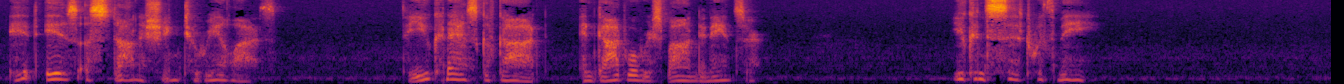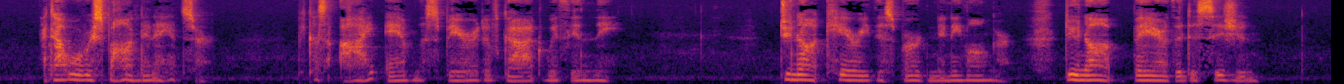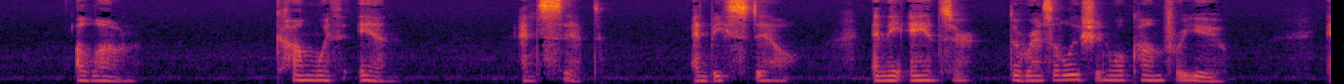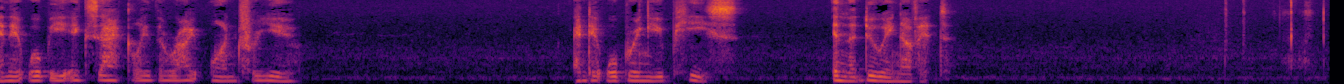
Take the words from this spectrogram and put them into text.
It is astonishing to realize you can ask of God and God will respond and answer. You can sit with me and I will respond and answer because I am the Spirit of God within thee. Do not carry this burden any longer. Do not bear the decision alone. Come within and sit and be still, and the answer, the resolution will come for you, and it will be exactly the right one for you. And it will bring you peace in the doing of it.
